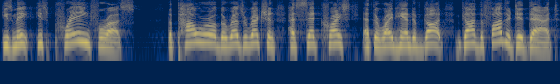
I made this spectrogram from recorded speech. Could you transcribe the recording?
He's, make, he's praying for us. The power of the resurrection has set Christ at the right hand of God. God the Father did that.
